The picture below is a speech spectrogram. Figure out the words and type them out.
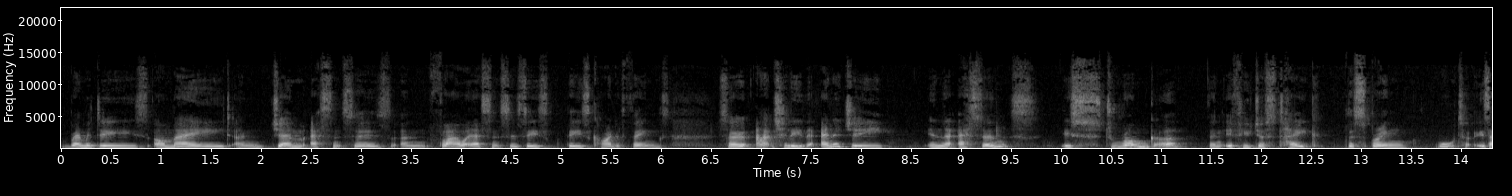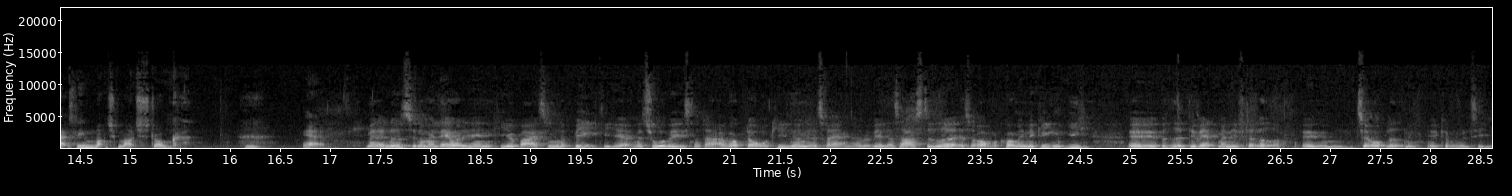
remedies are made and gem essences and flower essences, these these kind of things. So actually the energy in the essence is stronger than if you just take the spring water. It's actually much, much stronger. Yeah. Man er nødt til, når man laver det her energiarbejde, så man at bede de her naturvæsener, der er vogt over kilderne og træerne, og hvad vi ellers har steder, altså om at komme energien i øh, hvad hedder det vand, man efterlader øh, til opladning, øh, kan man vel sige.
